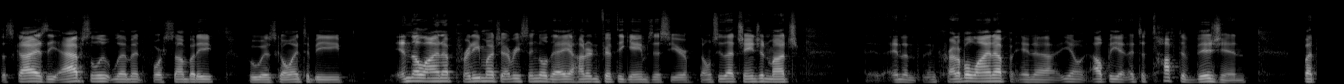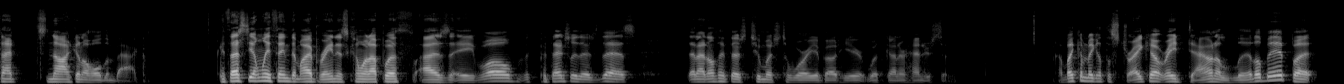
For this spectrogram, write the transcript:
The sky is the absolute limit for somebody who is going to be in the lineup pretty much every single day, 150 games this year. Don't see that changing much. In an incredible lineup, in a you know, albeit it's a tough division but that's not going to hold him back. If that's the only thing that my brain is coming up with as a, well, potentially there's this, then I don't think there's too much to worry about here with Gunnar Henderson. I'd like him to get the strikeout rate down a little bit, but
